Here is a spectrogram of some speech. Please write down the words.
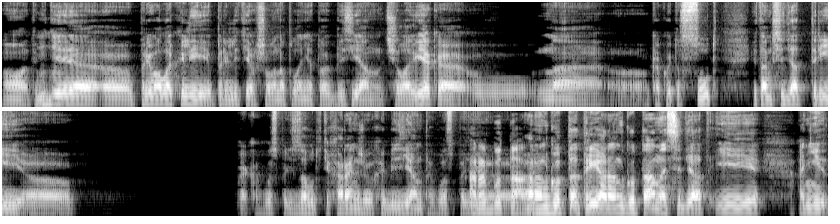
вот, угу. где э, приволокли прилетевшего на планету обезьян человека э, на э, какой-то суд, и там сидят три э, как, господи, зовут этих оранжевых обезьян господи. Орангутана. Орангута, три орангутана сидят, и они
